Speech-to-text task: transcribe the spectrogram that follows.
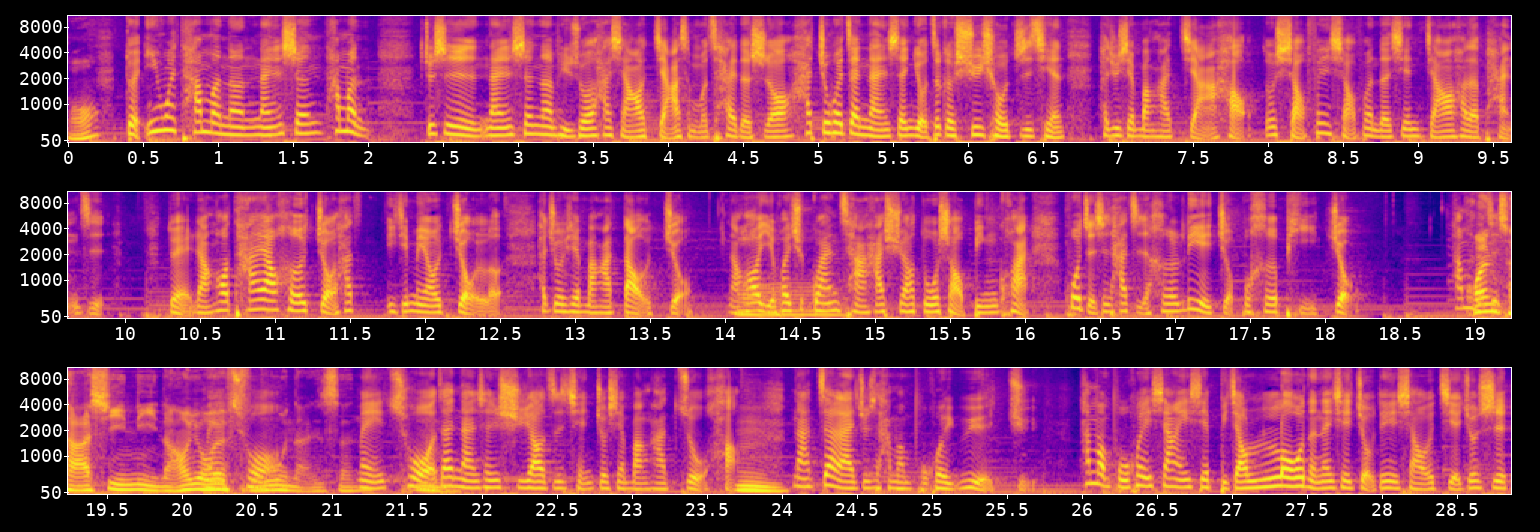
哦。对，因为他们呢，男生他们就是男生呢，比如说他想要夹什么菜的时候，他就会在男生有这个需求之前，他就先帮他夹好，都小份小份的先夹到他的盘子。对，然后他要喝酒，他已经没有酒了，他就会先帮他倒酒，然后也会去观察他需要多少冰块，或者是他只喝烈酒不喝啤酒。他们观察细腻，然后又会服务男生。没错，在男生需要之前就先帮他做好。嗯，那再来就是他们不会越矩，他们不会像一些比较 low 的那些酒店小姐，就是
